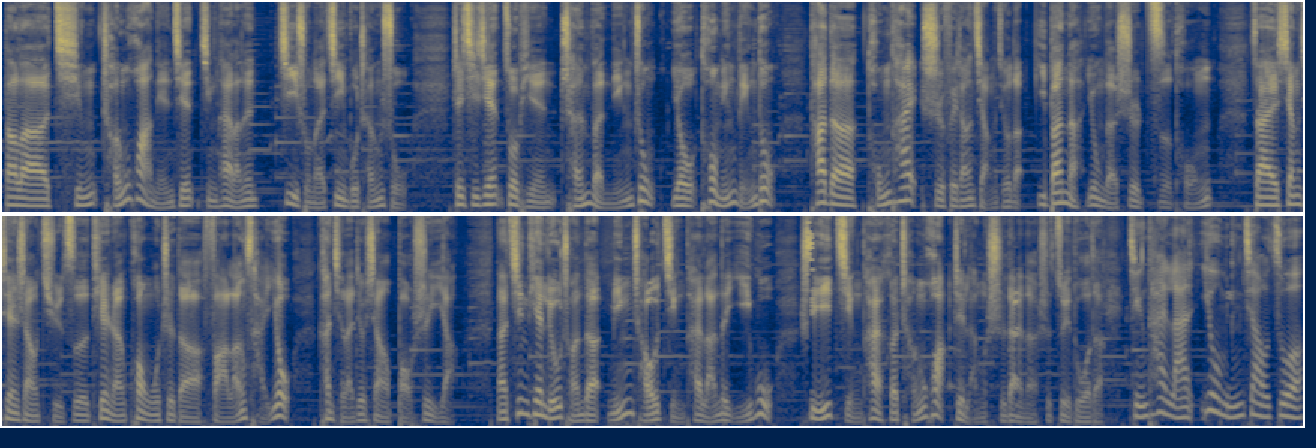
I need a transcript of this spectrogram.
到了清成化年间，景泰蓝的技术呢进一步成熟，这期间作品沉稳凝重又透明灵动。它的铜胎是非常讲究的，一般呢用的是紫铜，在镶嵌上取自天然矿物质的珐琅彩釉，看起来就像宝石一样。那今天流传的明朝景泰蓝的遗物，是以景泰和成化这两个时代呢是最多的。景泰蓝又名叫做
